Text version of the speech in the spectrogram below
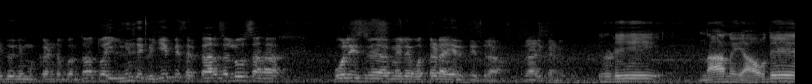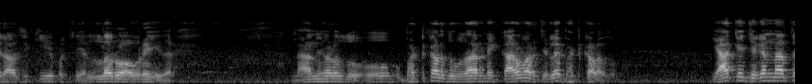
ಇದು ನಿಮ್ಗೆ ಕಂಡು ಬಂತು? ಅಥವಾ ಈ ಹಿಂದೆ ಬಿಜೆಪಿ ಸರ್ಕಾರದಲ್ಲೂ ಸಹ ಪೊಲೀಸರ ಮೇಲೆ ಒತ್ತಡ ಹೇರ್ತಿದ್ರ ರಾಜಕಾರಣಿಗಳು ನೋಡಿ ನಾನು ಯಾವುದೇ ರಾಜಕೀಯ ಪಕ್ಷ ಎಲ್ಲರೂ ಅವರೇ ಇದ್ದಾರೆ. ನಾನು ಹೇಳೋದು ಭಟ್ಕಳದು ಉದಾಹರಣೆ ಕಾರವಾರ ಜಿಲ್ಲೆ ಭಟ್ಕಳದು. ಯಾಕೆ ಜಗನ್ನಾಥ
